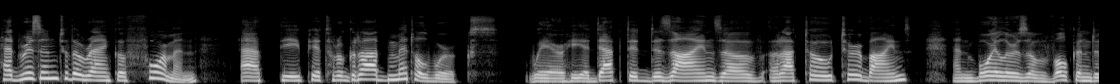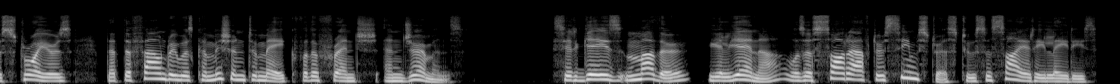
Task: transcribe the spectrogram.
had risen to the rank of foreman at the Petrograd Metal Works, where he adapted designs of Rateau turbines and boilers of Vulcan destroyers that the foundry was commissioned to make for the French and Germans. Sergei's mother, Yelena, was a sought after seamstress to society ladies.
